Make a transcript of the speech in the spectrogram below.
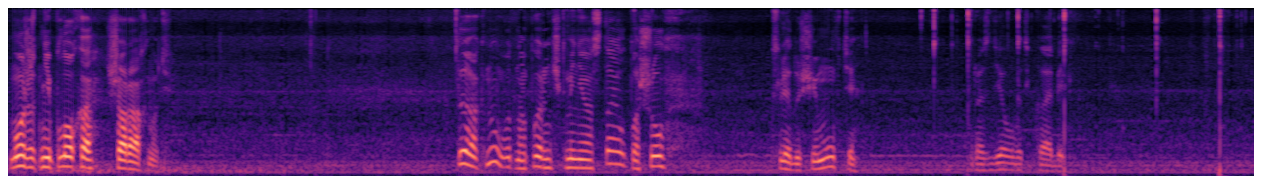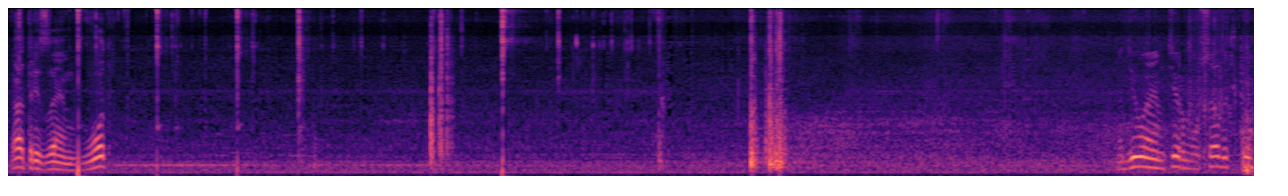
может неплохо шарахнуть. Так ну вот напарничек меня оставил пошел к следующей муфте разделывать кабель. Отрезаем ввод Одеваем термоусадочку.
